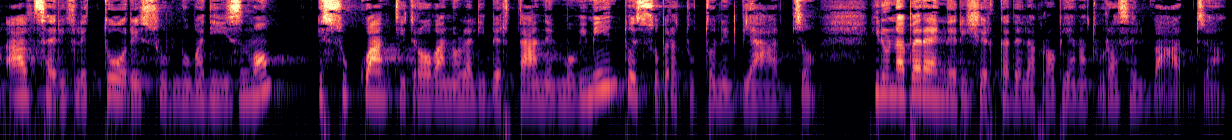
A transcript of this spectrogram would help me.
alza i riflettori sul nomadismo, e su quanti trovano la libertà nel movimento e soprattutto nel viaggio, in una perenne ricerca della propria natura selvaggia.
